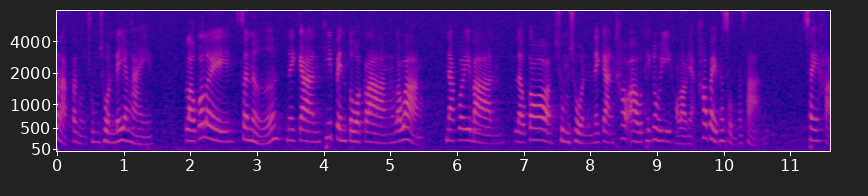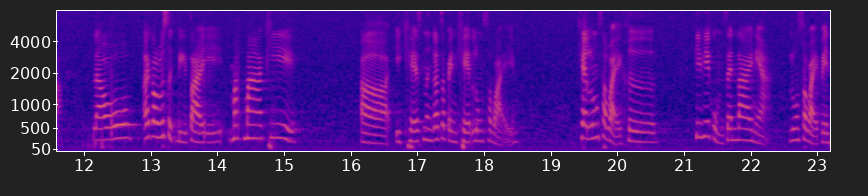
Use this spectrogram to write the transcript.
สนับสนุนชุมชนได้ยังไง เราก็เลยเสนอในการที่เป็นตัวกลางระหว่างนักบริบาลแล้วก็ชุมชนในการเข้าเอาเทคโนโลยีของเราเนี่ยเข้าไปผสมผสานใช่ค่ะ แล้วไอ้ก็รู้สึกดีใจมาก ๆ ที่อีกเคสหนึ่งก็จะเป็นเคสลุงสวัย เคสลุงสวัยคือพี่ๆกลุ่มเส้นได้เนี่ยลุงสวัยเป็น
